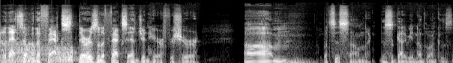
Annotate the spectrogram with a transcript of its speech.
Lot of that's done with effects. There is an effects engine here for sure. Um, what's this sound like? This has got to be another one because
